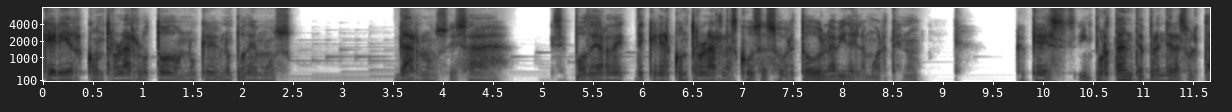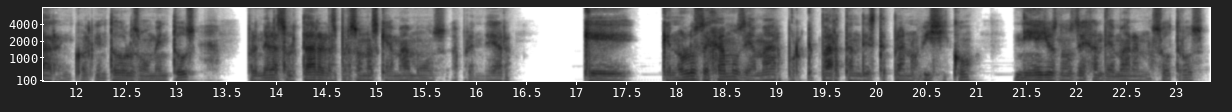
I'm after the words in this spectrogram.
querer controlarlo todo, no, que, no podemos darnos esa, ese poder de, de, querer controlar las cosas, sobre todo la vida y la muerte, ¿no? Creo que es importante aprender a soltar en, en todos los momentos aprender a soltar a las personas que amamos, aprender que, que no los dejamos de amar porque partan de este plano físico, ni ellos nos dejan de amar a nosotros,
